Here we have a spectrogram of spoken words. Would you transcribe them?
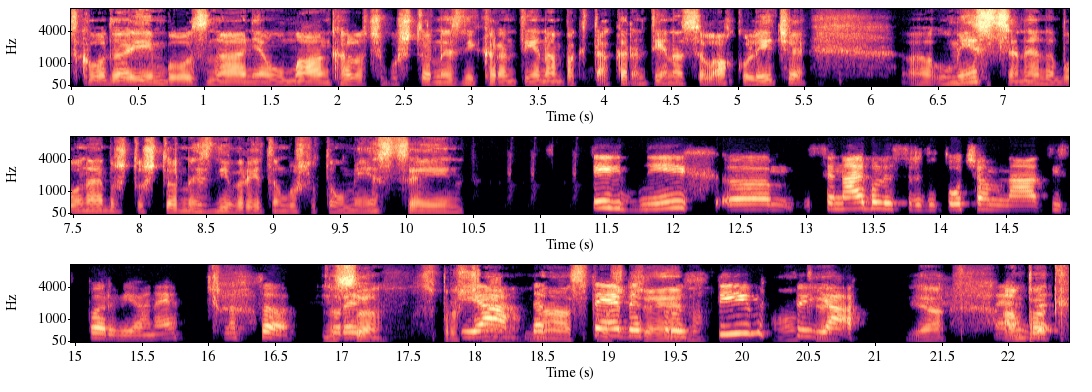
tako da jim bo znanja umanjkalo, če bo 14 dni karantena. Ampak ta karantena se lahko leče uh, v mesece, ne? ne bo najbrž to 14 dni, verjetno bo šlo to v mesece. In... V teh dneh um, se najbolj osredotočam na tisti prvi, na S. Na torej, S, ja, da Na, tebe sprostim. Okay. Ja. Ja. Ampak,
